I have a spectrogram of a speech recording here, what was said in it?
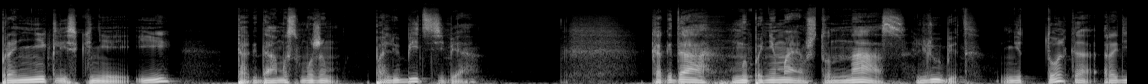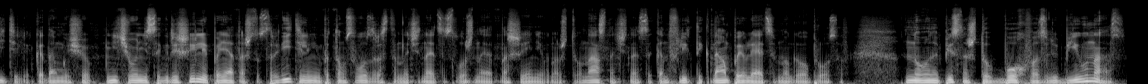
прониклись к ней, и тогда мы сможем полюбить себя. Когда мы понимаем, что нас любит не только родители, когда мы еще ничего не согрешили, понятно, что с родителями потом с возрастом начинаются сложные отношения, потому что у нас начинаются конфликты, к нам появляется много вопросов. Но написано, что Бог возлюбил нас,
